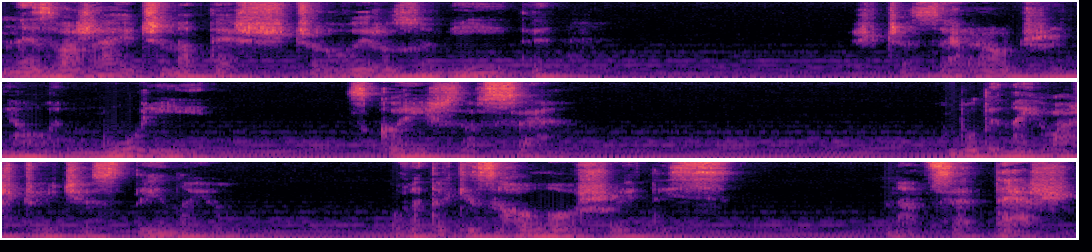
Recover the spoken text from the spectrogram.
Незважаючи на те, що ви розумієте, що зародження Лемурії, скоріш за все, буде найважчою частиною, ви таки зголошуєтесь на це теж.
